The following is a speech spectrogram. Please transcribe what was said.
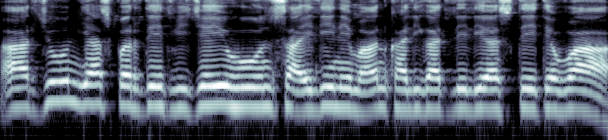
अर्जुन या स्पर्धेत विजयी होऊन सायलीने मान खाली घातलेली असते तेव्हा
